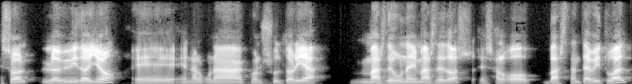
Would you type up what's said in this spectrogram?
Eso lo he vivido yo eh, en alguna consultoría, más de una y más de dos, es algo bastante habitual,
